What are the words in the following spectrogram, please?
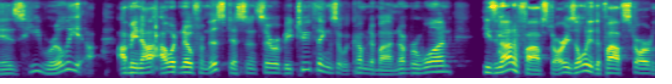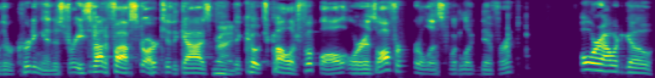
Is he really? I mean, I, I would know from this distance, there would be two things that would come to mind. Number one, he's not a five star. He's only the five star to the recruiting industry. He's not a five star to the guys Right. that coach college football, or his offer list would look different. Or I would go,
